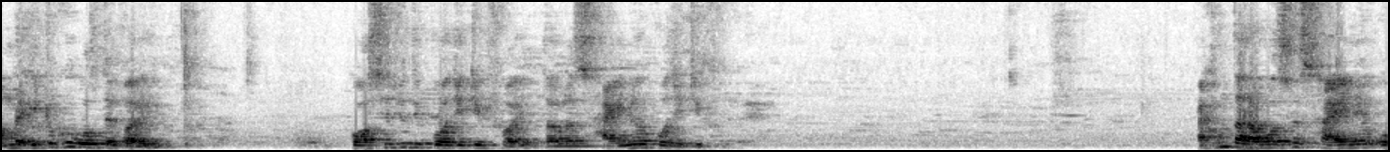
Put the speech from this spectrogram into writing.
আমরা এটুকু বলতে পারি কসে যদি পজিটিভ হয়, তাহলে সাইনেও পজিটিভ হবে। এখন তারা বলছে সাইনে ও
